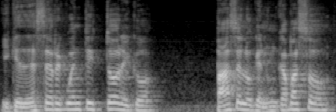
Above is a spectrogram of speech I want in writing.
y que de ese recuento histórico pase lo que nunca pasó,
